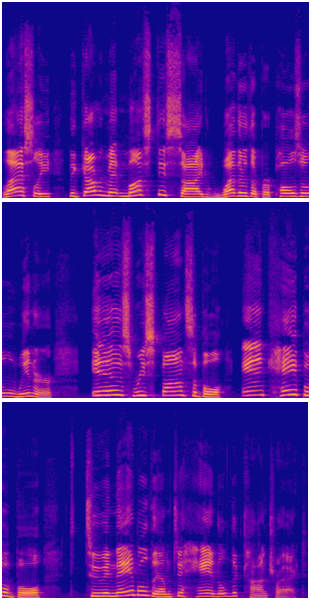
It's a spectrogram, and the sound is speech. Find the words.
Lastly, the government must decide whether the proposal winner is responsible and capable to enable them to handle the contract.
